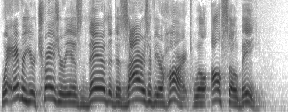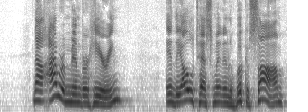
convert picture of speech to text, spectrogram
Wherever your treasure is, there the desires of your heart will also be. Now, I remember hearing in the Old Testament, in the book of Psalm,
